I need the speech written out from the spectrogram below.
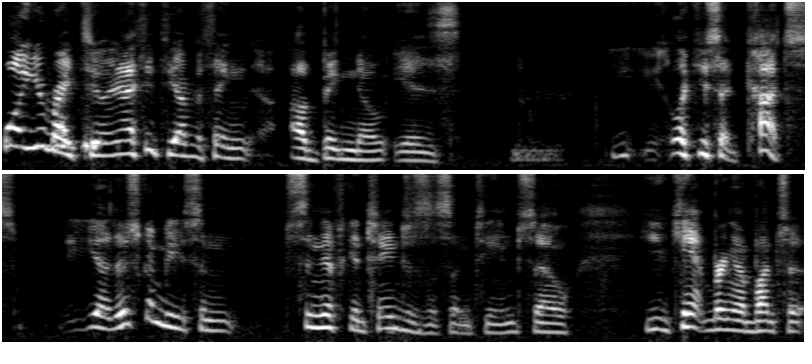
Well, you're right too, and I think the other thing of big note is, like you said, cuts. Yeah, there's going to be some significant changes to some teams, so you can't bring a bunch of,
